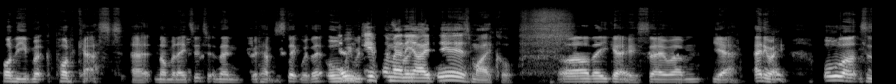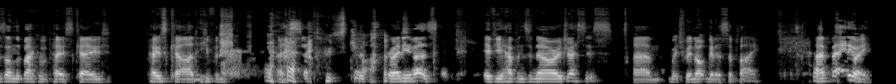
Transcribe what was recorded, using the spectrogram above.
Poddy McPodcast uh, nominated, and then we'd have to stick with it. Or Don't we would give them any ideas, Michael. Well, there you go. So, um, yeah. Anyway, all answers on the back of a postcode postcard even uh, postcard. for any of us if you happen to know our addresses um, which we're not going to supply. Uh, but anyway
